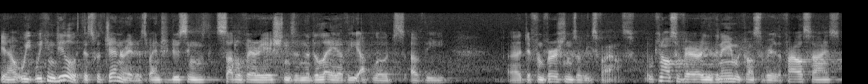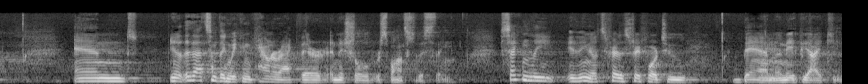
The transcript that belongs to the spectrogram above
you know we, we can deal with this with generators by introducing subtle variations in the delay of the uploads of the uh, different versions of these files. We can also vary the name, we can also vary the file size. And you know that's something we can counteract their initial response to this thing. Secondly, you know it's fairly straightforward to ban an API key.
